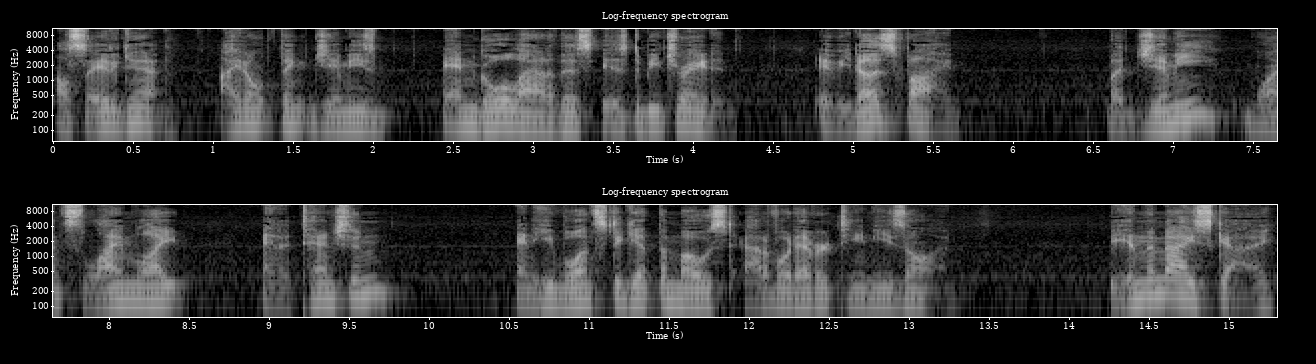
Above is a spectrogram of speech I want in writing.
I'll say it again. I don't think Jimmy's end goal out of this is to be traded. If he does, fine. But Jimmy wants limelight and attention, and he wants to get the most out of whatever team he's on. Being the nice guy,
